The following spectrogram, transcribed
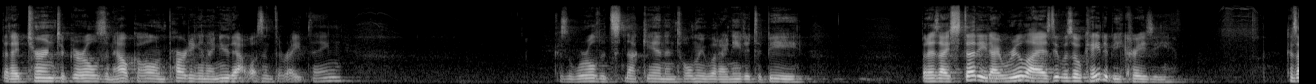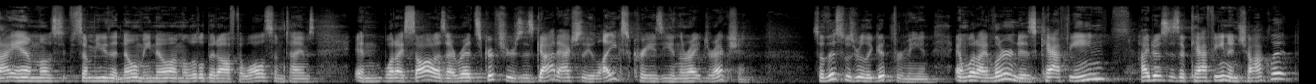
That I'd turned to girls and alcohol and partying, and I knew that wasn't the right thing because the world had snuck in and told me what I needed to be. But as I studied, I realized it was okay to be crazy. Because I am, most some of you that know me know I'm a little bit off the wall sometimes. And what I saw as I read scriptures is God actually likes crazy in the right direction. So this was really good for me. And, and what I learned is caffeine, high doses of caffeine and chocolate,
